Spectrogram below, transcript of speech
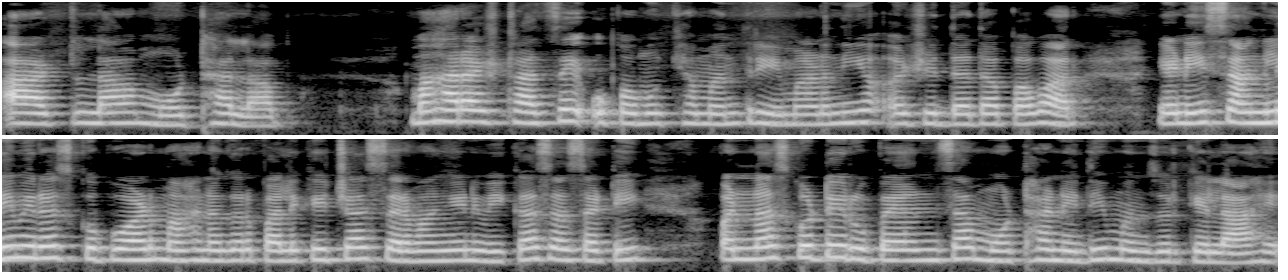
आठला मोठा लाभ महाराष्ट्राचे उपमुख्यमंत्री माननीय अजितदादा पवार यांनी सांगली मिरज कुपवाड महानगरपालिकेच्या सर्वांगीण विकासासाठी पन्नास कोटी रुपयांचा मोठा निधी मंजूर केला आहे.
